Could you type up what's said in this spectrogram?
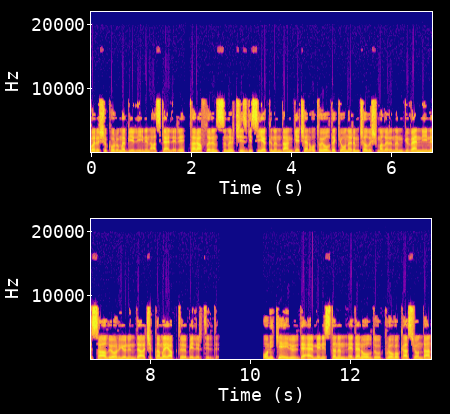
Barışı Koruma Birliği'nin askerleri, tarafların sınır çizgisi yakınından geçen otoyoldaki onarım çalışmalarının güvenliğini sağlıyor yönünde açıklama yaptığı belirtildi. 12 Eylül'de Ermenistan'ın neden olduğu provokasyondan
